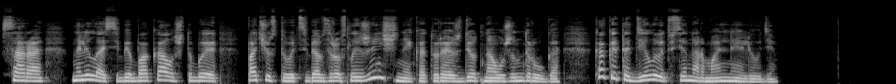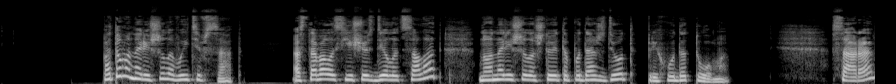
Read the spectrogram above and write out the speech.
Сара налила себе бокал, чтобы почувствовать себя взрослой женщиной, которая ждет на ужин друга, как это делают все нормальные люди. Потом она решила выйти в сад. Оставалось еще сделать салат, но она решила, что это подождет прихода Тома. Сара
